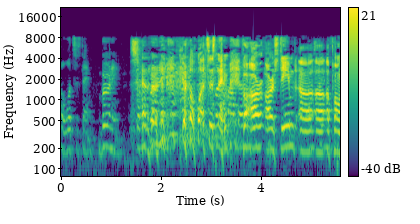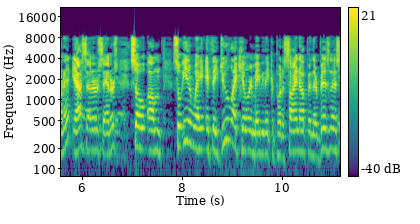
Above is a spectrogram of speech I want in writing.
uh, what's his name, Bernie. Bernie. What's his name for our, our esteemed uh, uh, opponent? Yeah, Senator Sanders. So um so either way, if they do like Hillary, maybe they could put a sign up in their business.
